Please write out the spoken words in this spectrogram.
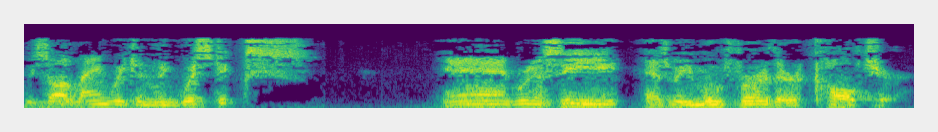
We saw language and linguistics, and we're going to see as we move further culture.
